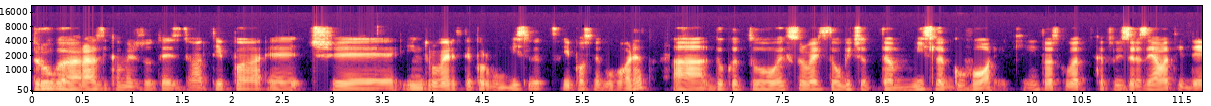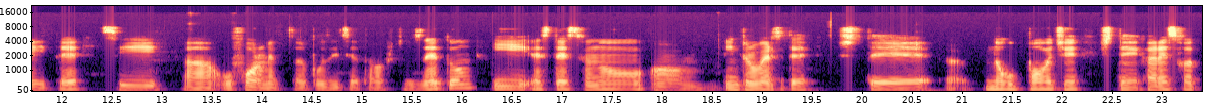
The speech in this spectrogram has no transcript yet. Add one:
Друга разлика между тези два типа е, че интровертите първо мислят и после говорят, а, докато екстровертите обичат да мислят говорейки, т.е. когато като изразяват идеите си а, оформят позицията общо взето. И естествено а, интровертите ще а, много повече ще харесват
